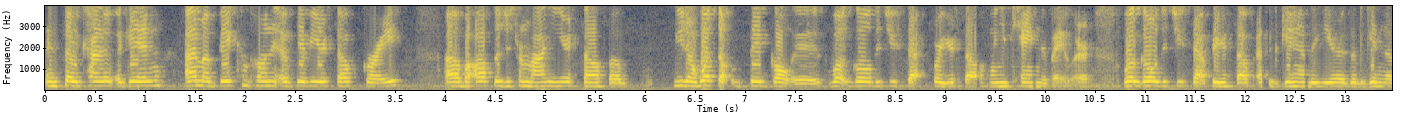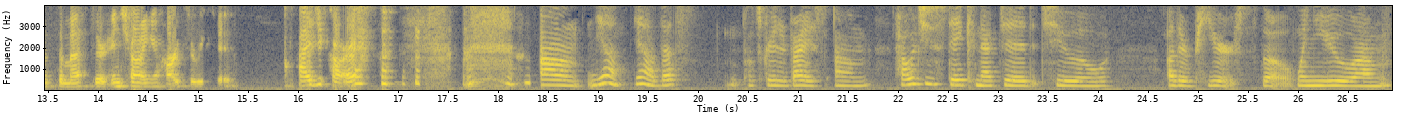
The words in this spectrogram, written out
And so, kind of again, I'm a big component of giving yourself grace, uh, but also just reminding yourself of you know what the big goal is what goal did you set for yourself when you came to baylor what goal did you set for yourself at the beginning of the year the beginning of the semester and trying your hard to reach it Hi, Jakara. um, yeah, yeah, that's that's great advice. Um, how would you stay connected to other peers though when you um,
